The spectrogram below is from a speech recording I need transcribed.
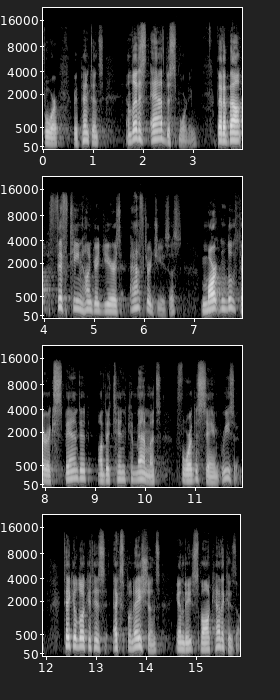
for repentance. And let us add this morning that about 1500 years after Jesus, Martin Luther expanded on the Ten Commandments for the same reason. Take a look at his explanations in the Small Catechism.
